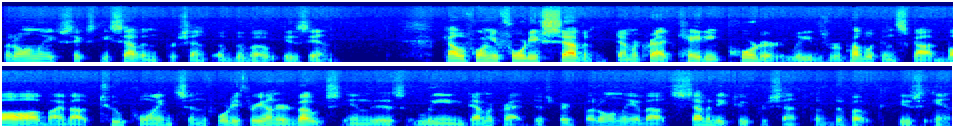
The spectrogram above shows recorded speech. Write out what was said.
but only 67 percent of the vote is in. California 47, Democrat Katie Porter leads Republican Scott Baugh by about two points and 4,300 votes in this lean Democrat district, but only about 72% of the vote is in.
